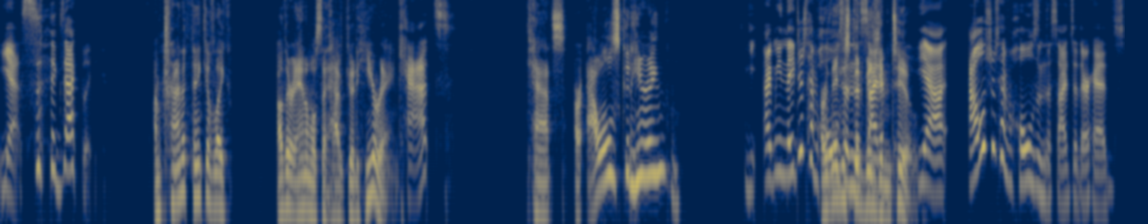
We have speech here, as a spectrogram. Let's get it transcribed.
Yes, exactly. I'm trying to think of like other animals that have good hearing. Cats. Cats. Are owls good hearing? I mean, they just have Or holes they just in good the side vision of. too? Yeah, owls just have holes in the sides of their heads.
